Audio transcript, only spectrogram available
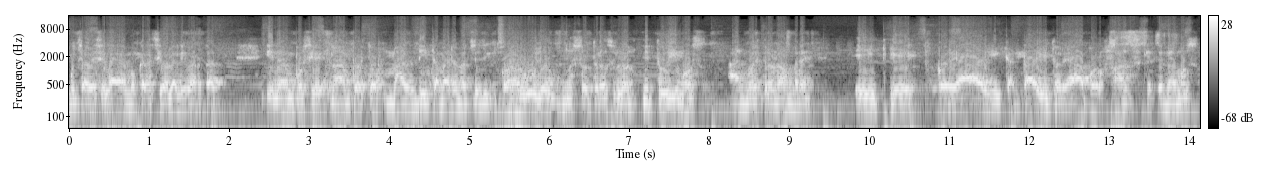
muchas veces la democracia o la libertad y nos han, nos han puesto maldita Madre Noche. con orgullo nosotros lo instituimos a nuestro nombre y que es coreada y cantada y vitoreada por fans que tenemos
